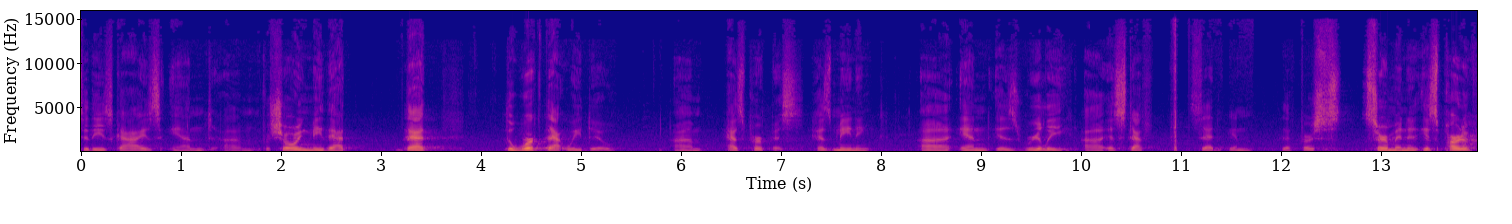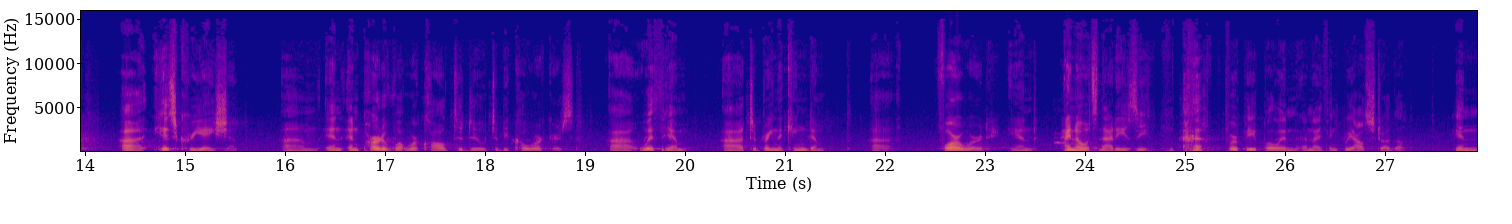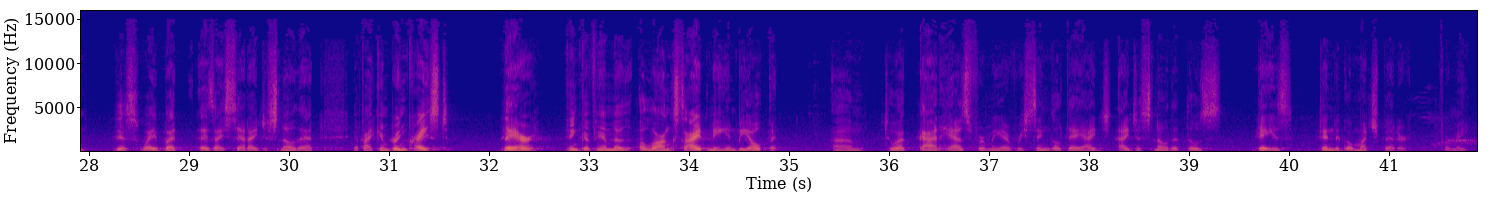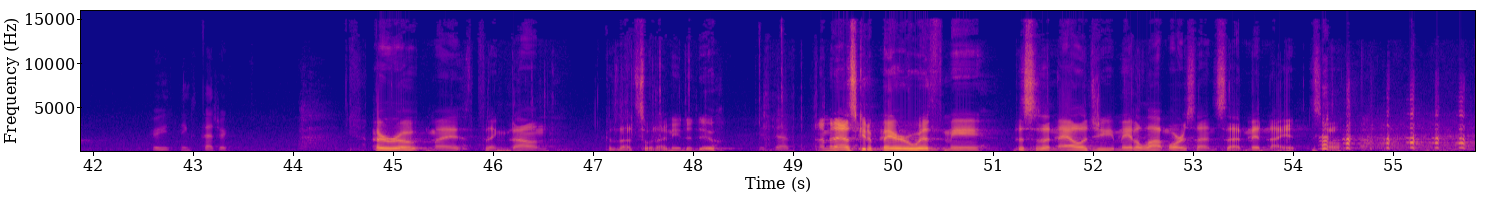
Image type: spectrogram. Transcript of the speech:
to these guys and um, for showing me that, that the work that we do um, has purpose, has meaning, uh, and is really, uh, as Steph said in the first sermon, is part of uh, his creation um, and, and part of what we're called to do, to be co-workers uh, with him uh, to bring the kingdom uh, forward. And I know it's not easy for people, and, and I think we all struggle in this way, but as I said, I just know that if I can bring Christ there, think of him a- alongside me and be open um, to what God has for me every single day, I, I just know that those days tend to go much better for me. Great, thanks, Patrick. I wrote my thing down because that's what I need to do. Good job. I'm going to ask you to bear with me. This analogy made a lot more sense at midnight. So,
